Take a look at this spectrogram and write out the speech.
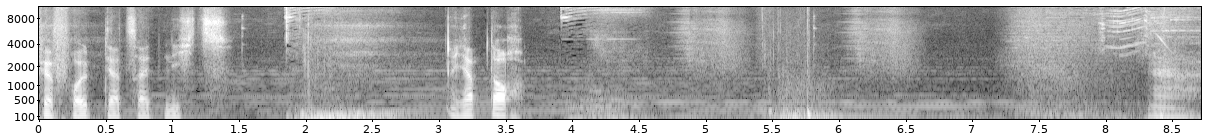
Ich verfolge derzeit nichts. Ich habe doch... Ja.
